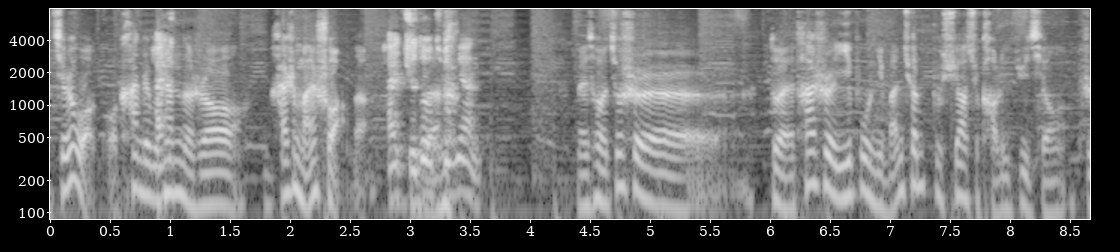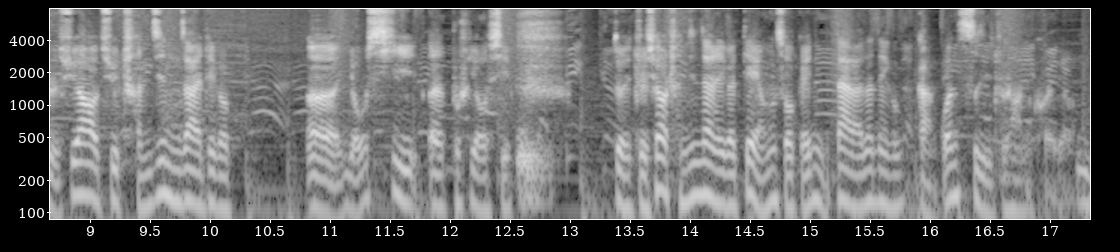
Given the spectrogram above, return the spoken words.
其实我我看这部片子的时候还是蛮爽的，还值得推荐的。没错，就是对，它是一部你完全不需要去考虑剧情，只需要去沉浸在这个呃游戏呃不是游戏，对，只需要沉浸在这个电影所给你带来的那个感官刺激之上就可以了。嗯，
